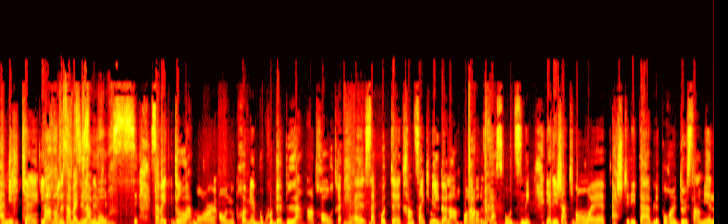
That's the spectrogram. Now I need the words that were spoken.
américain. La Ah, mon Dieu, ça va être 19e. glamour. Ça va être glamour. On nous promet beaucoup de blanc, entre autres. Euh, ça coûte euh, 35 000 dollars pour Ah! avoir une place au dîner. Il y a des gens qui vont euh, acheter des tables pour un 200 000,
